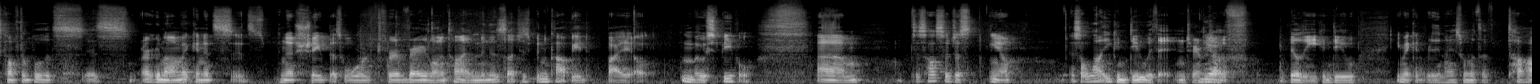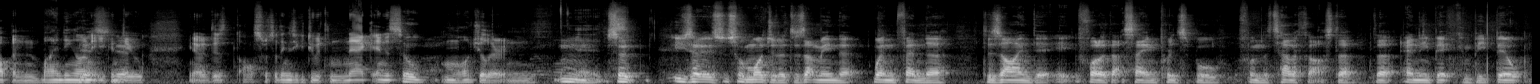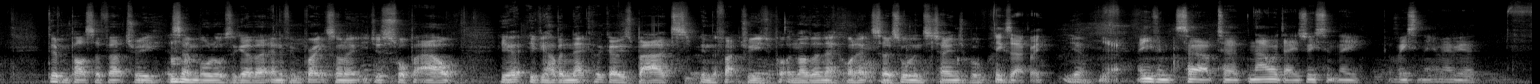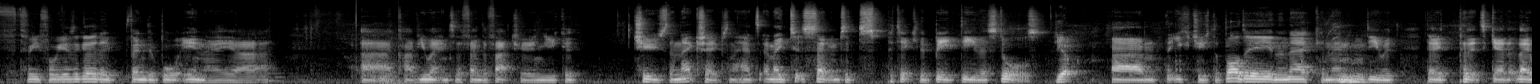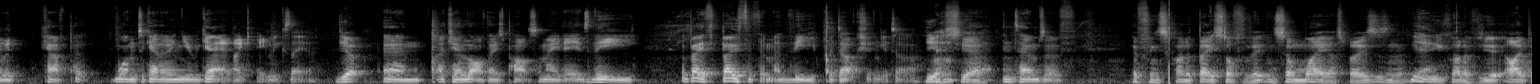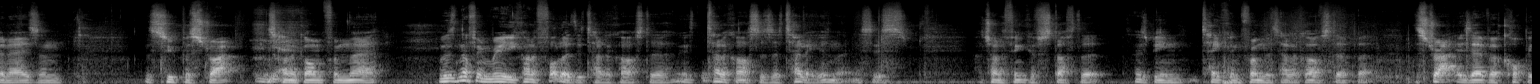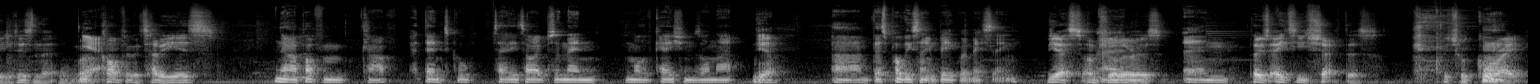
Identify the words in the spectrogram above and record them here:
it's comfortable, it's it's ergonomic, and it's it's in a shape that's worked for a very long time, and as such, has been copied by uh, most people. Um, there's also just you know, there's a lot you can do with it in terms Yeah. of building. You can do you make a really nice one with a top and binding on it. You can yeah. do you know, there's all sorts of things you can do with the neck, and it's so modular and uh, So you said it's so modular. Does that mean that when Fender designed it, it followed that same principle from the Telecaster that any bit can be built, different parts of the factory, assembled all together. Anything breaks on it, you just swap it out. Yeah, if you have a neck that goes bad in the factory, you just put another neck on it, so it's all interchangeable. exactly. Yeah, Yeah, even set up to nowadays. Recently, recently maybe three, four years ago, they Fender bought in a uh, uh, kind of. You went into the Fender factory and you could choose the neck shapes, and they had, and they took, sent them to particular big dealer stores yep, um, that you could choose the body and the neck, and then Mm-hmm. you would they put it together. They would kind of put one together, and you would get it like eight weeks later. yep, And actually, a lot of those parts are made. It's the both both of them are the production guitar yes, yeah. in terms of Everything's kind of based off of it in some way, I suppose, isn't it? Yeah. You kind of your Ibanez and the Super Strat has Yeah. kind of gone from there. Well, there's nothing really kind of followed the Telecaster. Telecaster's a telly, isn't it? It's. I'm trying to think of stuff that has been taken from the Telecaster, but the Strat is ever copied, isn't it? Well, I Yeah. can't think the telly is. No, apart from kind of identical teletypes and then modifications on that. Yeah. Um, there's probably something big we're missing. Yes, I'm sure there Um, is. Um, Those 80s Schecters, which were great.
